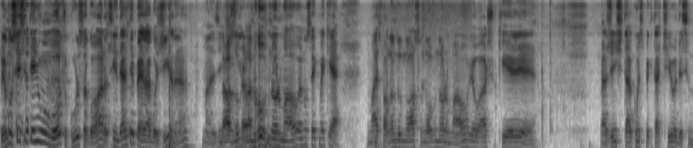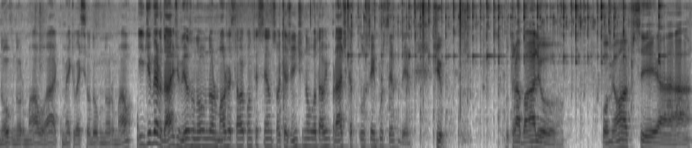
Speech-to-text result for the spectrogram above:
Eu não sei se tem um outro curso agora, assim, deve ter pedagogia, né? Mas enfim, açúcar novo normal eu não sei como é que é. Mas falando do nosso novo normal, eu acho que a gente está com expectativa desse novo normal, ah, como é que vai ser o novo normal. E de verdade mesmo, o novo normal já estava acontecendo, só que a gente não botava em prática o 100% dele. Tipo, o trabalho home office, a,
